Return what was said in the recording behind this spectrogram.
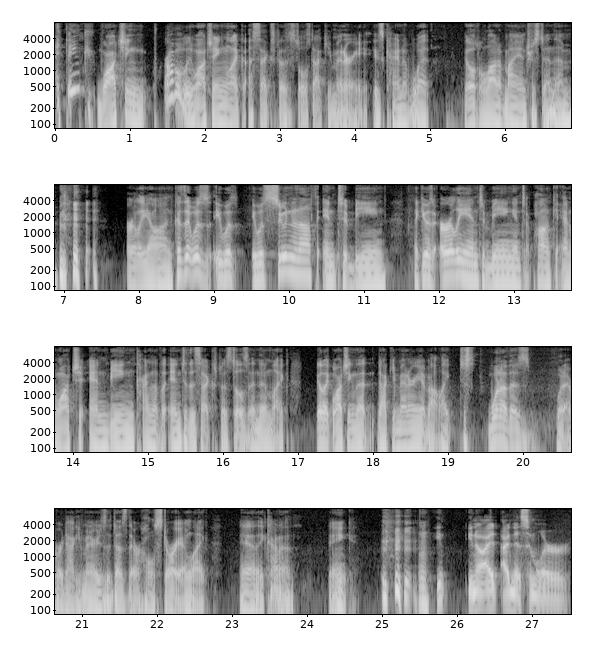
I think watching, probably watching like a Sex Pistols documentary is kind of what built a lot of my interest in them early on because it was it was it was soon enough into being like it was early into being into punk and watch and being kind of into the Sex Pistols and then like I feel like watching that documentary about like just one of those whatever documentaries that does their whole story. I'm like, yeah, they kind of think. Mm. You, you know, I, I had a similar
